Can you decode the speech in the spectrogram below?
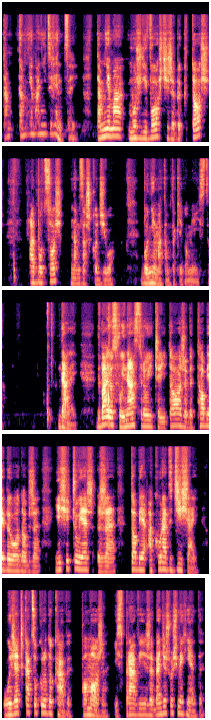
tam, tam nie ma nic więcej. Tam nie ma możliwości, żeby ktoś albo coś nam zaszkodziło, bo nie ma tam takiego miejsca. Dalej, dbaj o swój nastrój, czyli to, żeby tobie było dobrze. Jeśli czujesz, że tobie akurat dzisiaj łyżeczka cukru do kawy pomoże i sprawi, że będziesz uśmiechnięty,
